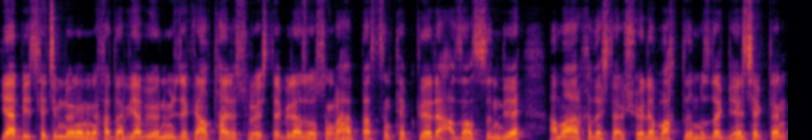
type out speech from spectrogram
Ya bir seçim dönemine kadar ya bir önümüzdeki 6 aylık süreçte biraz olsun rahatlatsın, tepkileri azalsın diye. Ama arkadaşlar şöyle baktığımızda gerçekten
